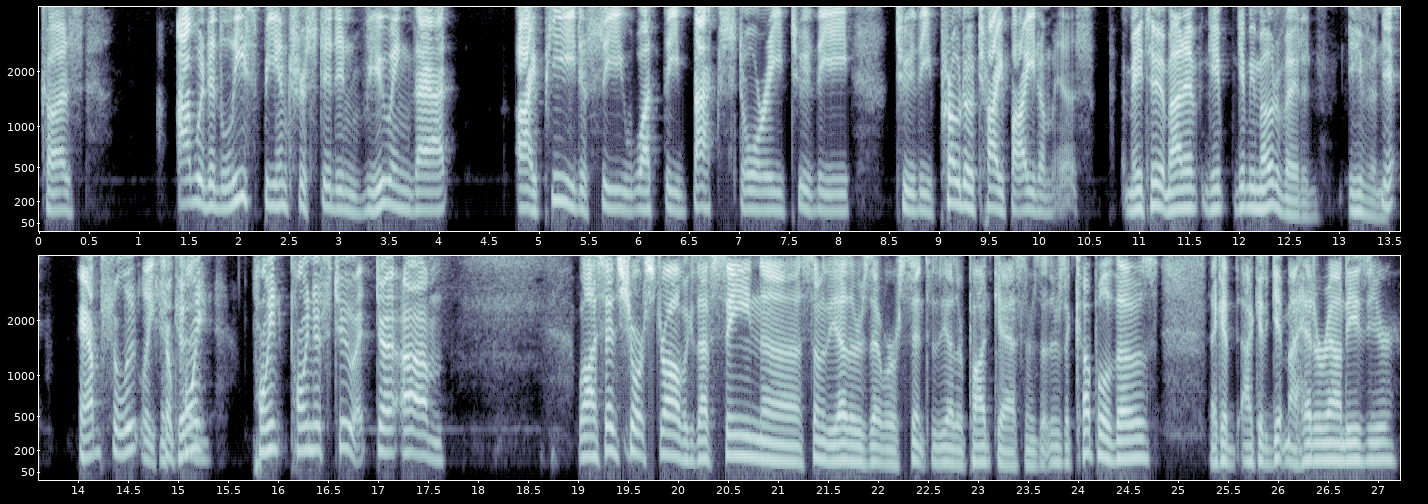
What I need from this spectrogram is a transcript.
because I would at least be interested in viewing that IP to see what the backstory to the to the prototype item is. Me too. It might have, get, get me motivated. Even. Yeah. Absolutely. So could. point point point us to it. Uh, um, Well, I said short straw because I've seen uh, some of the others that were sent to the other podcasts. And there's a, there's a couple of those that could I could get my head around easier.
